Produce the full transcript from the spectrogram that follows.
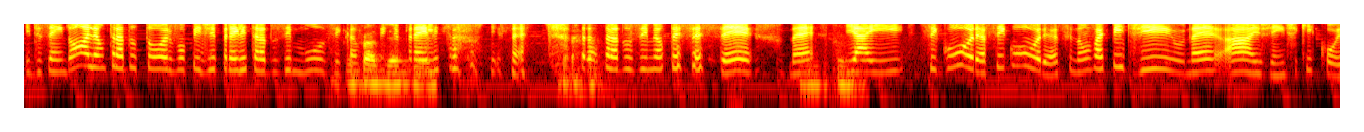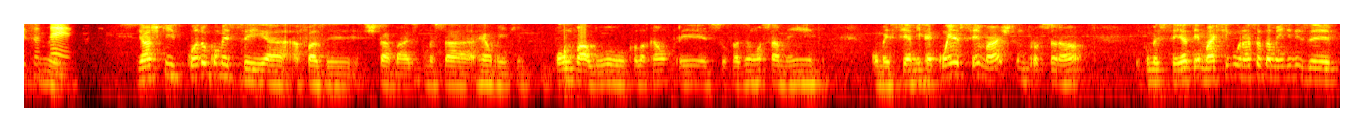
E dizendo: Olha, um tradutor, vou pedir para ele traduzir música, vou pedir para ele traduzir, né? Tra traduzir meu TCC, né? Isso. E aí, segura, segura, senão vai pedir, né? Ai, gente, que coisa, Isso né? Mesmo. Eu acho que quando eu comecei a, a, fazer esses trabalhos, começar a realmente impor um valor, colocar um preço, fazer um orçamento, comecei a me reconhecer mais como profissional e comecei a ter mais segurança também de dizer,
